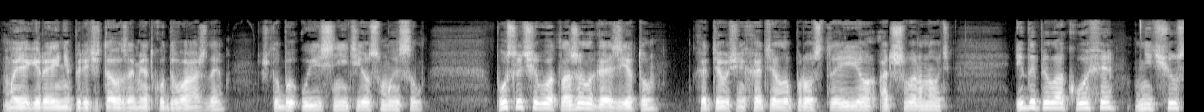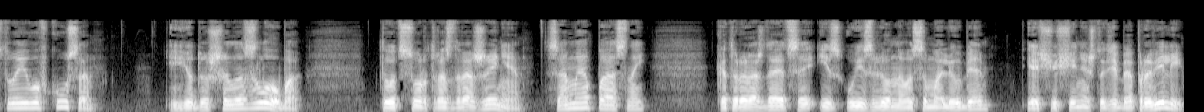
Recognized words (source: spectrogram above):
Моя героиня перечитала заметку дважды, чтобы уяснить ее смысл, после чего отложила газету, хотя очень хотела просто ее отшвырнуть, и допила кофе, не чувствуя его вкуса. Ее душила злоба, тот сорт раздражения, самый опасный, который рождается из уязвленного самолюбия и ощущения, что тебя провели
